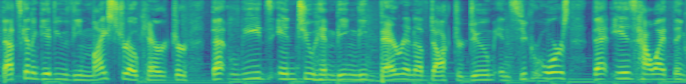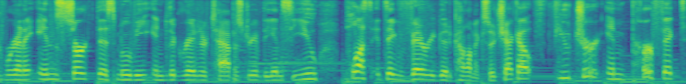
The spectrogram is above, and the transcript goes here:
That's going to give you the Maestro character that leads into him being the Baron of Doctor Doom in Secret Wars. That is how I think we're going to insert this movie into the greater tapestry of the MCU. Plus, it's a very good comic. So check out Future Imperfect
